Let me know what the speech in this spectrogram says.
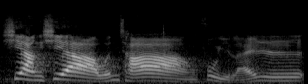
向下文长，赋予来日。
